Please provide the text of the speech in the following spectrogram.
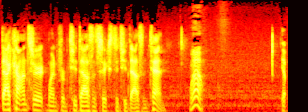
that concert went from 2006 to 2010. wow. Yep.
